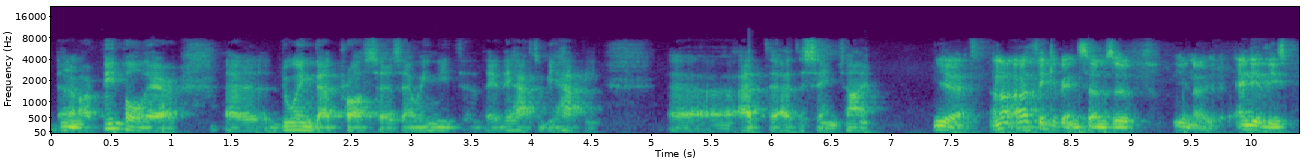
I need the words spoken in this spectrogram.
there mm. are people there uh, doing that process, and we need they, they have to be happy uh, at the, at the same time. Yeah, and I, I, think of it in terms of you know any of these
